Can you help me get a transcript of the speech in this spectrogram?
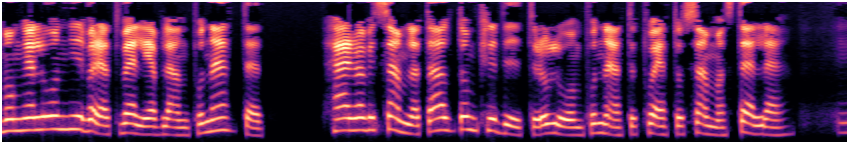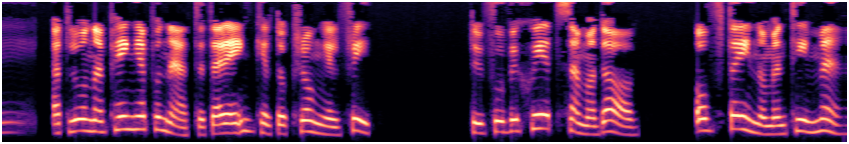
många långivare att välja bland på nätet. Här har vi samlat allt om krediter och lån på nätet på ett och samma ställe. Att låna pengar på nätet är enkelt och krångelfritt. Du får besked samma dag. Ofta inom en timme.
